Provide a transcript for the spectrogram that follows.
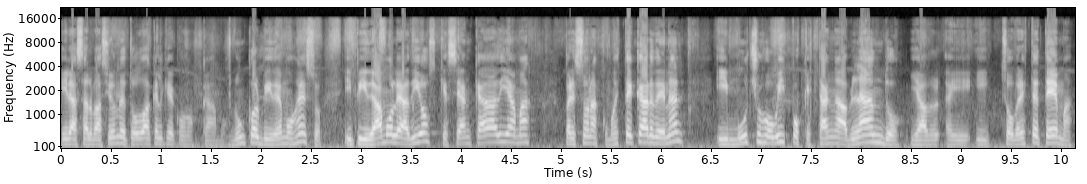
y la salvación de todo aquel que conozcamos. Nunca olvidemos eso y pidámosle a Dios que sean cada día más personas como este cardenal y muchos obispos que están hablando y, sobre este tema,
